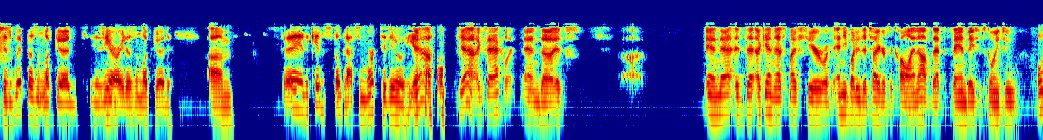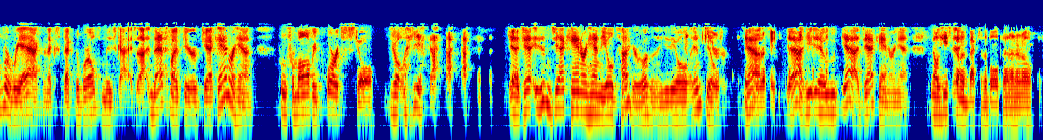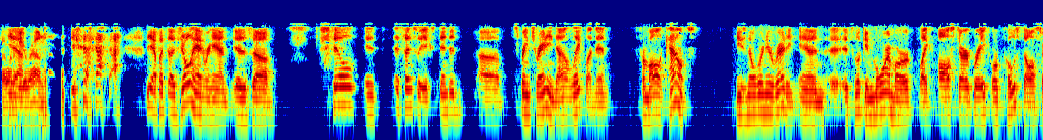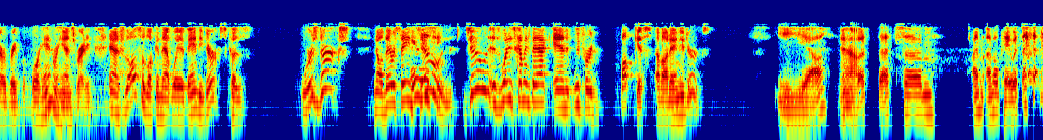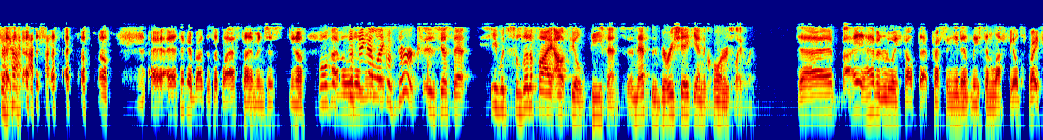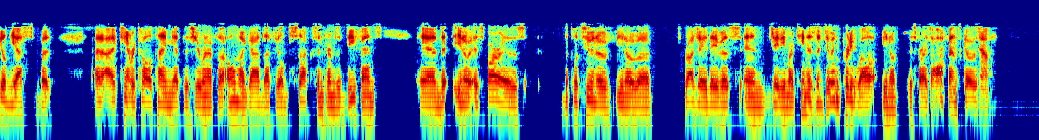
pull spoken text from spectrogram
his WHIP doesn't look good. His ERA doesn't look good. Um, hey, the kid's still got some work to do. You Yeah. know? Yeah, exactly. And uh, it's uh, and that again, that's my fear with anybody the Tigers are calling up that the fan base is going to overreact and expect the world from these guys. Uh, and that's my fear of Jack Hanrahan, who, from all reports, Joel. know, yeah, yeah, Jack, isn't Jack Hanrahan the old Tiger, wasn't he? The old infielder. Yeah, right. yeah, he, yeah, Jack Hanrahan. No, he's coming back to the bullpen. I don't know if I want to be around. Yeah, yeah, but uh, Joel Hanrahan is uh, still is essentially extended uh, spring training down in Lakeland, and from all accounts, he's nowhere near ready. And uh, it's looking more and more like All Star break or post All Star break before Hanrahan's ready. And it's also looking that way of Andy Dirks because where's Dirks? No, they were saying Where is he? June. June is when he's coming back, and we've heard bupkis about Andy Dirks. yeah, Yeah. but that's um, I'm I'm okay with that. I. I don't know. I, I think I brought this up last time, and just you know, Well, the, the thing I like with Dirks is just that he would solidify outfield defense, and that's been very shaky on the corners lately. Uh, I haven't really felt that pressing need, at least in left field. Right field, yes, but I, I can't recall a time yet this year when I thought, oh my God, left field sucks in terms of defense. And you know, as far as the platoon of you know uh, Rajai Davis and JD Martinez, they're doing pretty well. You know, as far as offense goes. Yeah,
